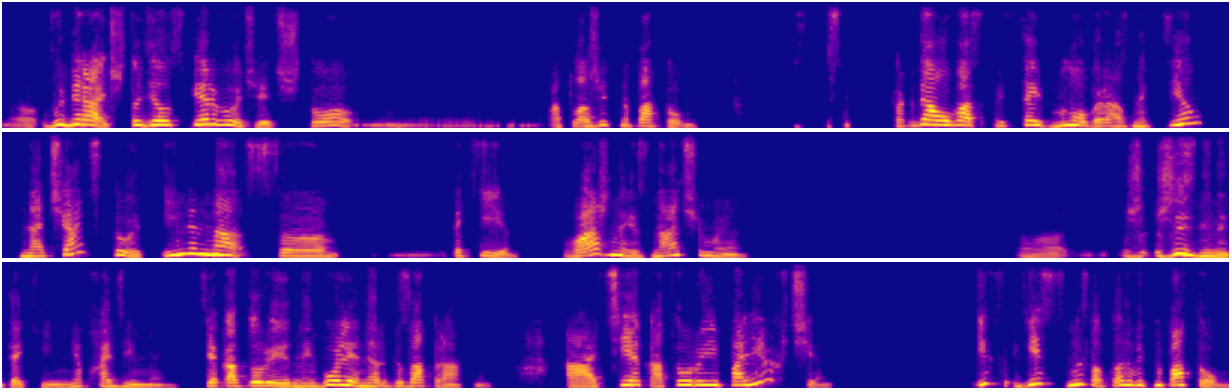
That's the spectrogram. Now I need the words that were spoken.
э, выбирать, что делать в первую очередь, что отложить на потом. Когда у вас предстоит много разных дел, начать стоит именно с такие важные, значимые, э, жизненные такие, необходимые, те, которые наиболее энергозатратны. А те, которые полегче, их есть смысл откладывать на потом.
